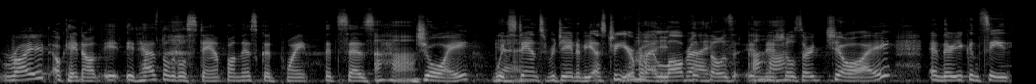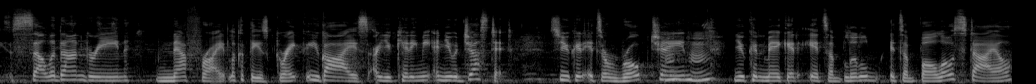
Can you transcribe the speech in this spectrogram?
Right? Okay, now it, it has the little stamp on this, good point, that says Joy, which. Yeah. stands for Jade of Yesteryear, but I Right, love that right. those Uh-huh. initials are Joy. And there you can see Celadon Green, Nephrite. Look at these great, you guys, are you kidding me? And you adjust it. So you can, it's a rope chain. Mm-hmm. You can make it, it's a little, it's a bolo style.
